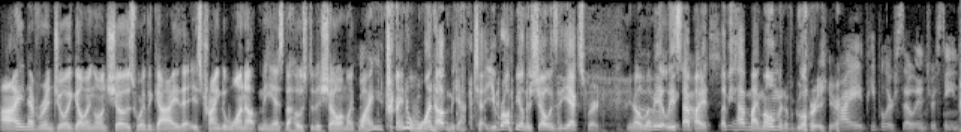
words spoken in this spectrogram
I never enjoy going on shows where the guy that is trying to one up me as the host of the show, I'm like, why are you trying to one up me? you brought me on the show as the expert. You know, oh, let me at oh least have my let me have my moment of glory here. Right. People are so interesting.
